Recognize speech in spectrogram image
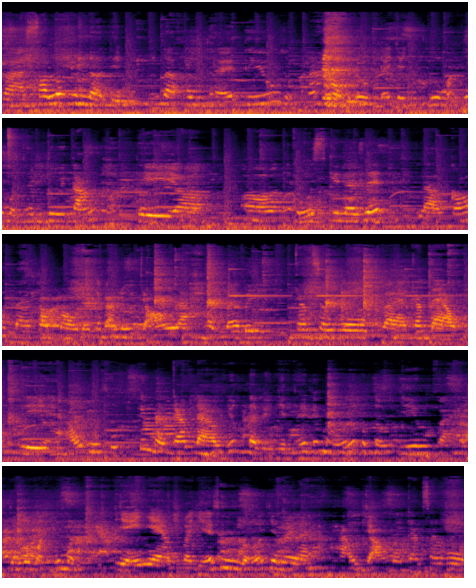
Và sau lớp in nền thì chúng ta không thể thiếu được má hồng được để cho gương mặt của mình thêm tươi tắn. Thì uh, uh, của Skin AZ là có ba tông màu để các bạn lựa chọn là hồng baby, cam san hô và cam đào. Thì Hảo yêu thích cái màu cam đào nhất tại vì nhìn thấy cái màu rất là tự nhiên và cho gương mặt của mình nhẹ nhàng và dễ thương nữa cho nên là Hảo chọn màu cam san hô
